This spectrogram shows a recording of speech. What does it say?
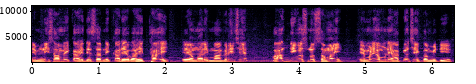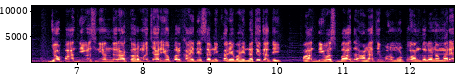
એમની સામે કાયદેસરની કાર્યવાહી થાય એ અમારી માગણી છે. પાંચ દિવસનો સમય એમણે અમને આપ્યો છે કમિટીએ. જો પાંચ દિવસની અંદર આ કર્મચારીઓ પર કાયદેસરની કાર્યવાહી નથી થતી, પાંચ દિવસ બાદ આનાથી પણ મોટું આંદોલન અમારે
